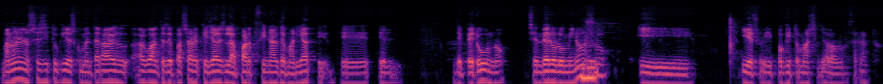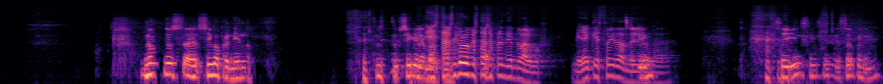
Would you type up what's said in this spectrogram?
Manuel, no sé si tú quieres comentar algo, antes de pasar, que ya es la parte final de Mariátegui, de, de Perú, ¿no? Sendero Luminoso y y eso, y poquito más y ya vamos cerrando. No, yo eh, sigo aprendiendo. ¿Estás seguro que estás aprendiendo algo? Mira que estoy dando sí. sí, sí, sí, estoy aprendiendo.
